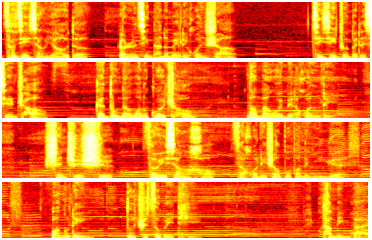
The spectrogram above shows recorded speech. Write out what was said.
曾经想要的，让人惊叹的美丽婚纱，精心准备的现场。感动难忘的过程，浪漫唯美的婚礼，甚至是早已想好在婚礼上播放的音乐，王林都只字未提。他明白，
